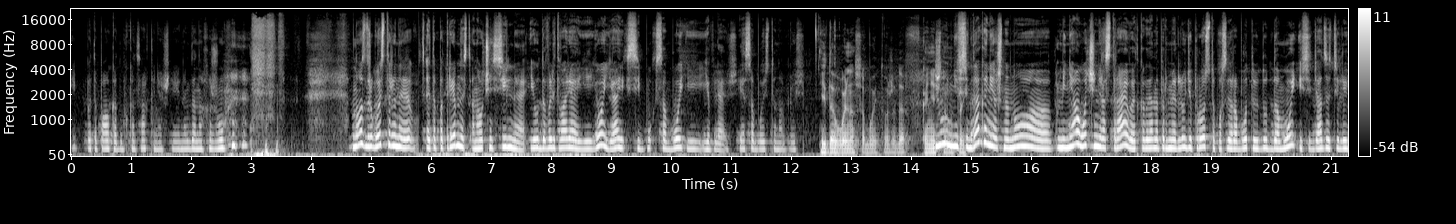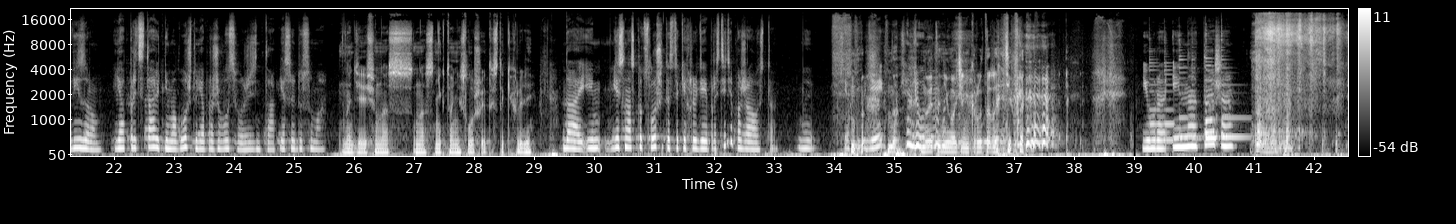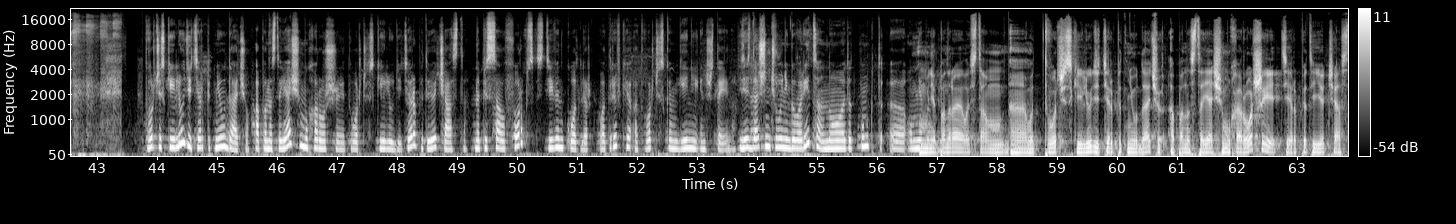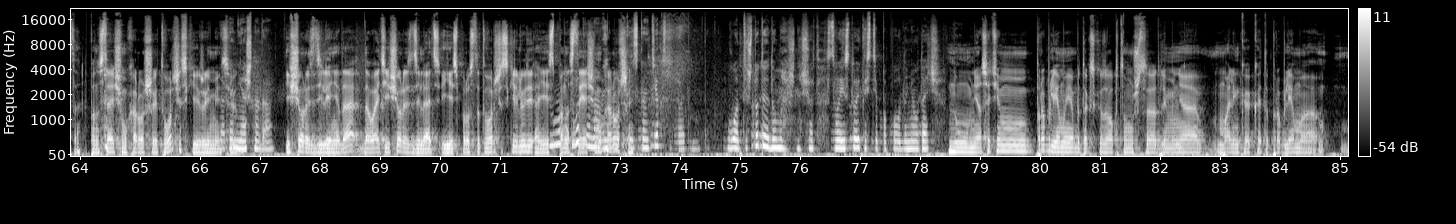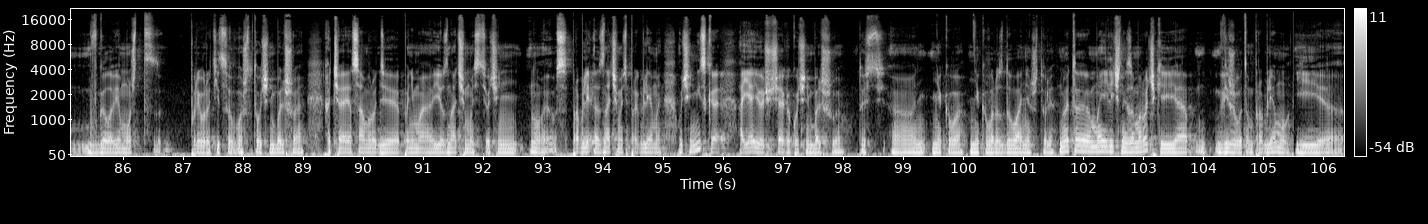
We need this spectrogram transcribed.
и это палка о двух концах, конечно, я иногда нахожу. Но, с другой стороны, эта потребность, она очень сильная, и удовлетворяя ее, я собой и являюсь, я собой становлюсь. И довольна собой тоже, да, в конечном Ну, не итоге? всегда, конечно, но меня очень расстраивает, когда, например, люди просто после работы идут домой и сидят за телевизором. Я представить не могу, что я проживу свою жизнь так. Я сойду с ума. Надеюсь, у нас, нас никто не слушает из таких людей. Да, и если нас кто-то слушает из таких людей, простите, пожалуйста, мы всех людей Но- любим. Ну, это не очень круто, да, типа. Юра и Наташа. Творческие люди терпят неудачу, а по-настоящему хорошие творческие люди терпят ее часто, написал Forbes Стивен Котлер в отрывке о творческом гении Эйнштейна. Здесь дальше ничего не говорится, но этот пункт э, у меня... Мне тоже- понравилось там, а, вот творческие люди терпят неудачу, а по-настоящему хорошие терпят ее часто. По-настоящему хорошие творческие же Да, имеется в виду. конечно, да. Еще разделение, да? Давайте еще разделять. Есть просто творческие люди, а есть Ну, по-настоящему хорошие. Из контекста, поэтому так. Вот, и что ты думаешь насчет своей стойкости по поводу неудач? Ну, у меня с этим проблемы, я бы так сказал, потому что для меня маленькая какая-то проблема в голове может превратиться во что-то очень большое. Хотя я сам вроде понимаю ее значимость очень, ну, пробле- э, значимость проблемы очень низкая, а я ее ощущаю как очень большую. То есть э, некого, некого раздувания, что ли. Но это мои личные заморочки, я вижу в этом проблему и э,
